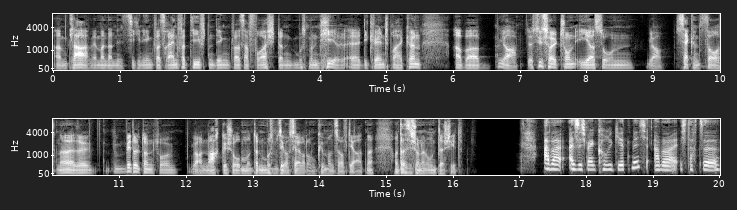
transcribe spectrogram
Ähm, klar, wenn man dann sich in irgendwas rein vertieft und irgendwas erforscht, dann muss man die, äh, die Quellensprache können. Aber ja, es ist halt schon eher so ein, ja, Second Thought, ne? Also wird halt dann so ja, nachgeschoben und dann muss man sich auch selber darum kümmern, so auf die Art, ne? Und das ist schon ein Unterschied. Aber, also ich meine, korrigiert mich, aber ich dachte,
